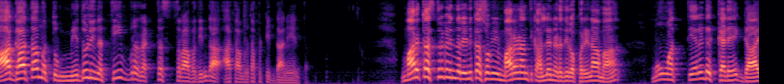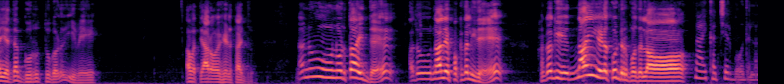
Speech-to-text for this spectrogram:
ಆಘಾತ ಮತ್ತು ಮೆದುಳಿನ ತೀವ್ರ ರಕ್ತಸ್ರಾವದಿಂದ ಆತ ಮೃತಪಟ್ಟಿದ್ದಾನೆ ಅಂತ. ಮಾರಕಾಸ್ತ್ರಗಳಿಂದ ರೇಣುಕಾಸ್ವಾಮಿ ಮಾರಣಾಂತಿಕ ಹಲ್ಲೆ ನಡೆದಿರೋ ಪರಿಣಾಮ ಮೂವತ್ತೆರಡು ಕಡೆ ಗಾಯದ ಗುರುತುಗಳು ಇವೆ. ಅವತ್ತು ಯಾರೋ ಹೇಳ್ತಾ ಇದ್ರು ನಾನು ನೋಡ್ತಾ ಇದ್ದೆ ಅದು ನಾಲೆ ಪಕ್ಕದಲ್ಲಿ ಇದೆ ಹಾಗಾಗಿ ನಾಯಿ ಎಳ್ಕೊಂಡಿರ್ಬೋದಲ್ಲ? ನಾಯಿ ಕಚ್ಚಿರ್ಬೋದಲ್ಲ.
